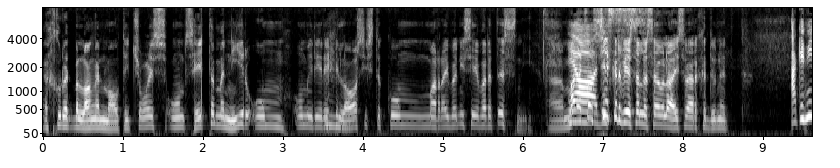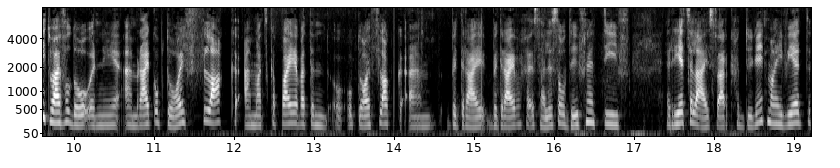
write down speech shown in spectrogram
'n groot belang in multi-choice ons het 'n manier om om hierdie hmm. regulasies te kom maar hy wou nie sê wat dit is nie uh, maar ja, ek sal seker wees hulle sou hulle huiswerk gedoen het Ek het nie twyfel daaroor nie. Ehm um, ryk op daai vlak, um, maatskappye wat in op daai vlak ehm um, bedryf bedrywige is, hulle sal definitief reeds hulle huiswerk gedoen het, maar jy weet,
